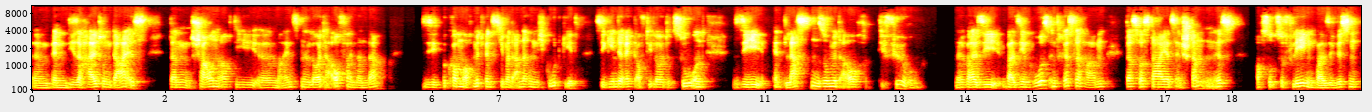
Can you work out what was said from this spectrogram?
ähm, wenn diese Haltung da ist, dann schauen auch die ähm, einzelnen Leute aufeinander. Sie bekommen auch mit, wenn es jemand anderem nicht gut geht. Sie gehen direkt auf die Leute zu und Sie entlasten somit auch die Führung. ne, weil, sie, weil sie ein hohes Interesse haben, das, was da jetzt entstanden ist, auch so zu pflegen, weil sie wissen,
